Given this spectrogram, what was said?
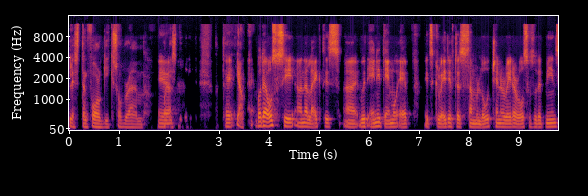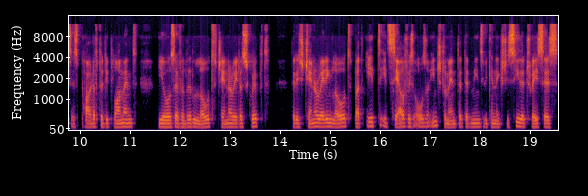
less than four gigs of RAM. Yeah. But, yeah. What I also see, and I like this uh, with any demo app, it's great if there's some load generator also. So that means as part of the deployment, you also have a little load generator script that is generating load, but it itself is also instrumented. That means we can actually see the traces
